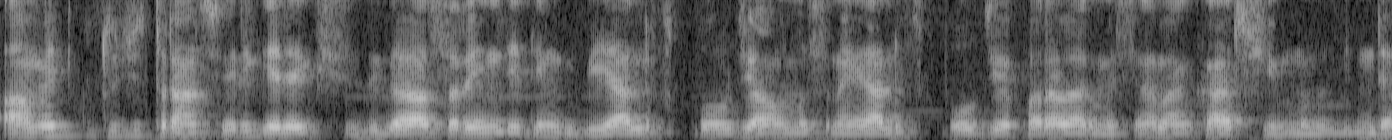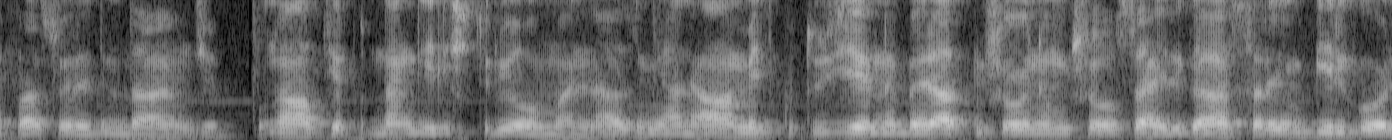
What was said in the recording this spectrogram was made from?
Ahmet Kutucu transferi gereksizdi. Galatasaray'ın dediğim gibi yerli futbolcu almasına, yerli futbolcuya para vermesine ben karşıyım. Bunu bin defa söyledim daha önce. Bunu altyapıdan geliştiriyor olman lazım. Yani Ahmet Kutucu yerine Berat Düş oynamış olsaydı Galatasaray'ın bir gol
